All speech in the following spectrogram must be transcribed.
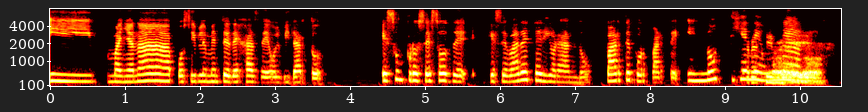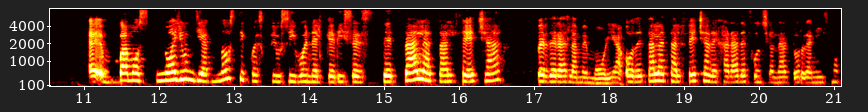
y mañana posiblemente dejas de olvidar todo. Es un proceso de, que se va deteriorando parte por parte y no tiene una, eh, vamos, no hay un diagnóstico exclusivo en el que dices, de tal a tal fecha perderás la memoria o de tal a tal fecha dejará de funcionar tu organismo.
